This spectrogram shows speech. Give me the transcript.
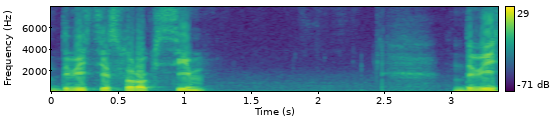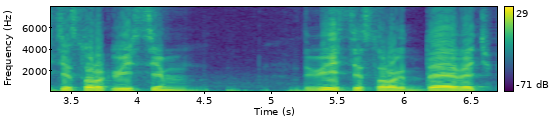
247. 248. 249.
